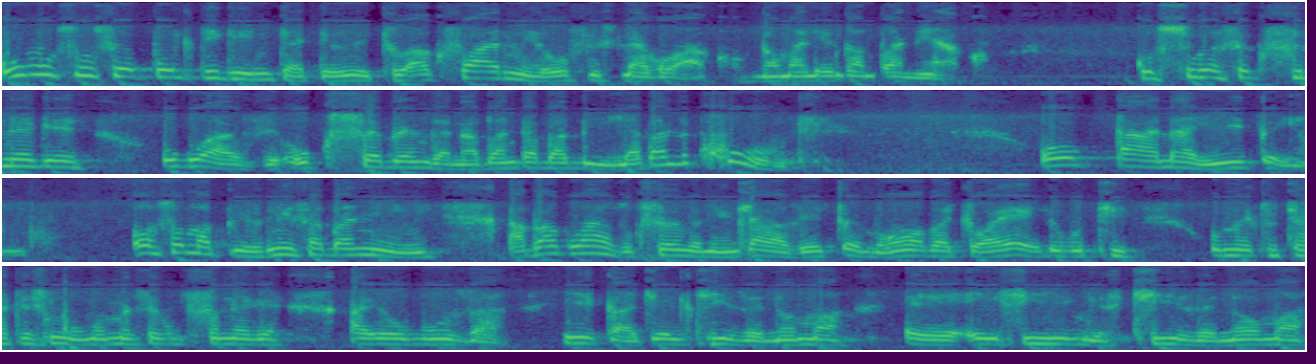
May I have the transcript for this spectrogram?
uma ususepolitikini dadewethu akufani neoffice lakwakho noma lenkampani yakho. Kusuke sekufuneke ukwazi ukusebenza nabantu ababili abalikhulu. Okuqala yiqembu. Osomabhizinisi abaningi abakwazi ukusebenza nenhlaka zeqembu ngoba bajwayele ukuthi umethu uthatha isinqumo mase kufuneke ayobuza igatsha elithize noma eh isiyingi esithize noma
